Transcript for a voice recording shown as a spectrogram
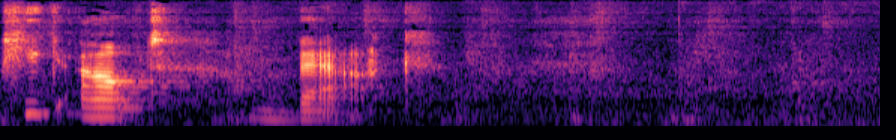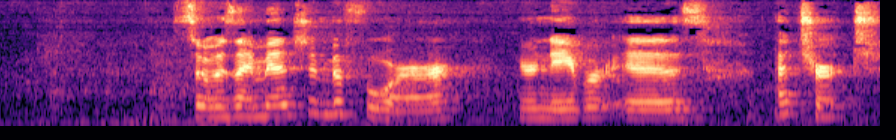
peek out back. So as I mentioned before, your neighbor is a church.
